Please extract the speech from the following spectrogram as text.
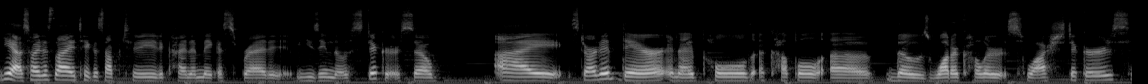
yeah, so I just thought I'd take this opportunity to kind of make a spread using those stickers. So I started there and I pulled a couple of those watercolor swash stickers,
